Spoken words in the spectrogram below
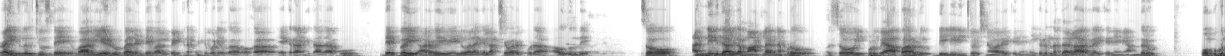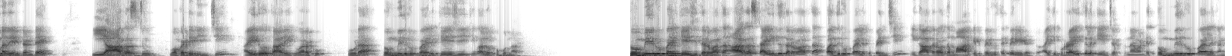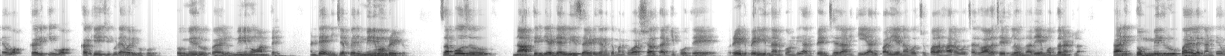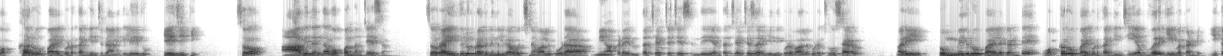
రైతులకు చూస్తే వారు ఏడు రూపాయలు అంటే వాళ్ళు పెట్టిన పెట్టుబడి ఒక ఒక ఎకరానికి దాదాపు డెబ్బై అరవై వేలు అలాగే లక్ష వరకు కూడా అవుతుంది. సో అన్ని విధాలుగా మాట్లాడినప్పుడు సో ఇప్పుడు వ్యాపారులు ఢిల్లీ నుంచి వచ్చిన వారైతేనేమి ఇక్కడ ఉన్న దళారులు అయితేనేమి అందరూ ఒప్పుకున్నది ఏంటంటే ఈ ఆగస్టు ఒకటి నుంచి ఐదో తారీఖు వరకు కూడా తొమ్మిది రూపాయలు కేజీకి వాళ్ళు ఒప్పుకున్నారు. తొమ్మిది రూపాయలు కేజీ తర్వాత ఆగస్ట్ ఐదు తర్వాత పది రూపాయలకు పెంచి ఇక ఆ తర్వాత మార్కెట్ పెరిగితే పెరిగేటట్టు. అయితే ఇప్పుడు రైతులకు ఏం చెప్తున్నామంటే తొమ్మిది రూపాయల కంటే ఒక్కరికి ఒక్క కేజీ కూడా ఎవరు ఇవ్వకూడదు. తొమ్మిది రూపాయలు మినిమం అంతే. అంటే నేను చెప్పేది minimum rate. Suppose north India Delhi side కనుక మనకు వర్షాలు తగ్గిపోతే రేటు పెరిగింది అనుకోండి అది పెంచేదానికి అది పదిహేను అవ్వచ్చు పదహారు అవ్వచ్చు అది వాళ్ళ చేతిలో ఉంది అదేం వద్దనట్ల కానీ తొమ్మిది రూపాయల కంటే ఒక్క రూపాయి కూడా తగ్గించడానికి లేదు కేజీకి. సో ఆ విధంగా ఒప్పందం చేశాం. సో రైతులు ప్రతినిధులుగా వచ్చిన వాళ్ళు కూడా మేము అక్కడ ఎంత చర్చ చేసింది ఎంత చర్చ జరిగింది కూడా వాళ్ళు కూడా చూశారు. మరి తొమ్మిది రూపాయల కంటే ఒక్క రూపాయి కూడా తగ్గించి ఎవ్వరికి ఇవ్వకండి. ఇక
